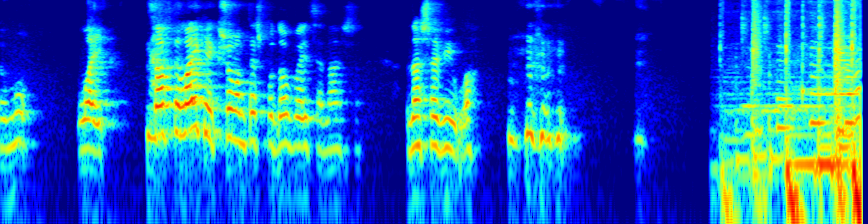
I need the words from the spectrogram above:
Тому лайк. Ставте лайк, якщо вам теж подобається наша, наша вілла.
